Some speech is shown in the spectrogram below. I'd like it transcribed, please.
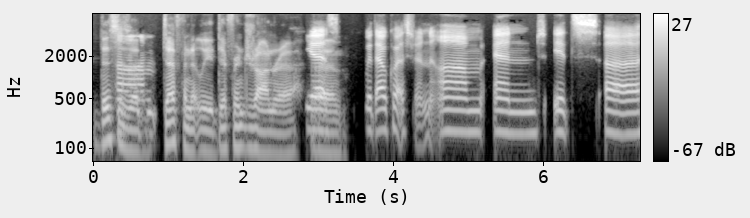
This is a Um, definitely a different genre. Yes. Um, without question. Um, and it's uh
